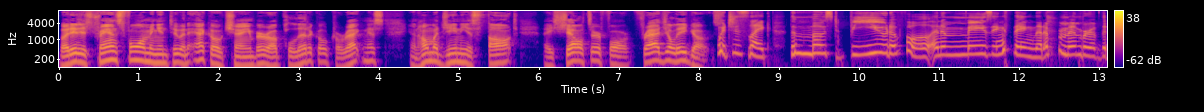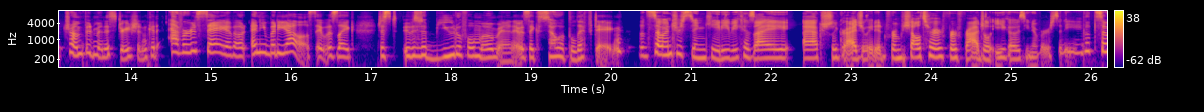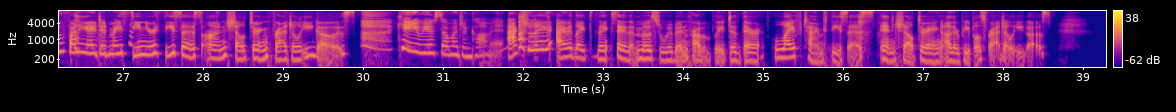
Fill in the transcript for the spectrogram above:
But it is transforming into an echo chamber of political correctness and homogeneous thought, a shelter for fragile egos. Which is like the most beautiful and amazing thing that a member of the Trump administration could ever say about anybody else. It was like just, it was a beautiful moment. It was like so uplifting. That's so interesting, Katie, because I, I actually graduated from Shelter for Fragile Egos University. That's so funny. I did my senior thesis on sheltering fragile egos. Katie, we have so much in common. Actually, I would like to think, say that most women probably did their lifetime thesis in sheltering other people's fragile egos.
